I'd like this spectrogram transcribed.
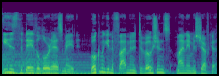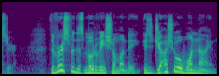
is the day the Lord has made. Welcome again to 5 Minute Devotions. My name is Jeff Kester. The verse for this motivational Monday is Joshua 1 9.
